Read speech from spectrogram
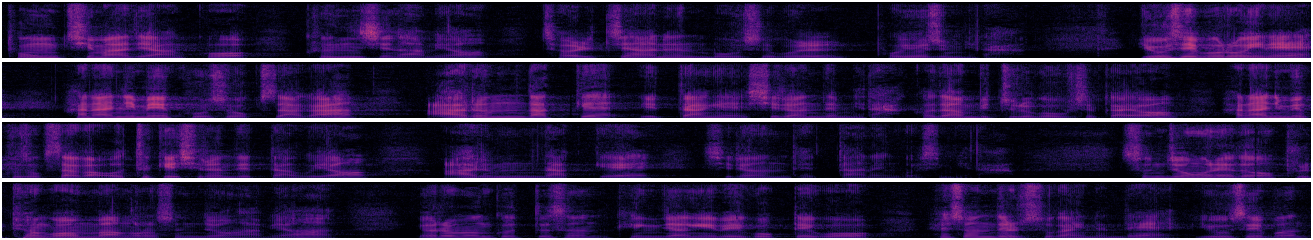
동침하지 않고 근신하며 절제하는 모습을 보여줍니다. 요셉으로 인해 하나님의 구속사가 아름답게 이 땅에 실현됩니다. 그 다음 밑줄을 그어보실까요? 하나님의 구속사가 어떻게 실현됐다고요? 아름답게 실현됐다는 것입니다. 순종을 해도 불평과 원망으로 순종하면 여러분 그 뜻은 굉장히 왜곡되고 훼손될 수가 있는데 요셉은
